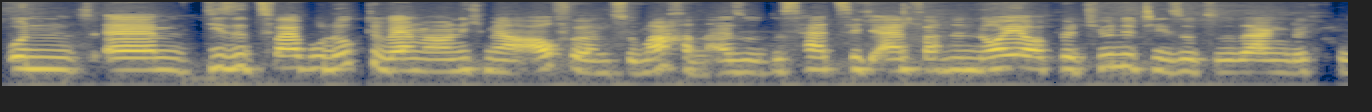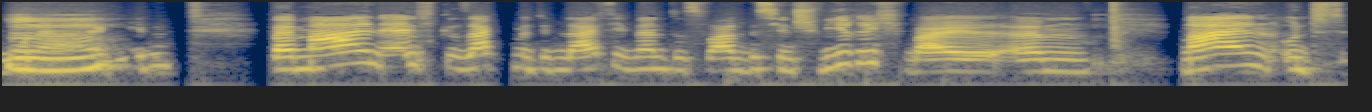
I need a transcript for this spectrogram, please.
Und ähm, diese zwei Produkte werden wir auch nicht mehr aufhören zu machen. Also das hat sich einfach eine neue Opportunity sozusagen durch Corona mhm. ergeben. Bei Malen, ehrlich gesagt, mit dem Live-Event, das war ein bisschen schwierig, weil ähm, Malen und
